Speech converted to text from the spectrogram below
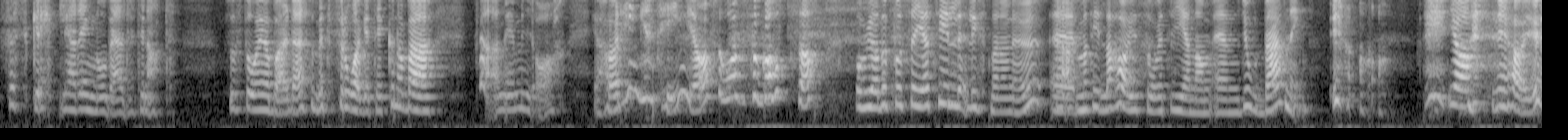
förskräckliga regnovädret i natt? Så står jag bara där som ett frågetecken och bara Fan, nej men jag, jag hörde ingenting. Jag sov så gott så. Om jag då får säga till lyssnarna nu, eh. Matilda har ju sovit igenom en jordbävning Ja, ja ni hör ju.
